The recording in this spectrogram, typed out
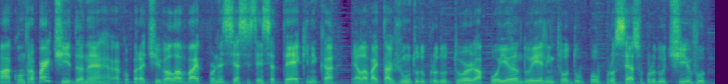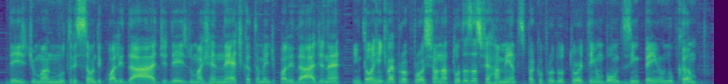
a contrapartida, né? A cooperativa ela vai fornecer assistência técnica, ela vai estar junto do produtor, apoiando ele em todo o processo produtivo, desde uma nutrição de qualidade, desde uma genética também de qualidade, né? Então a gente vai proporcionar todas as ferramentas para que o produtor tenha um bom desempenho no campo.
